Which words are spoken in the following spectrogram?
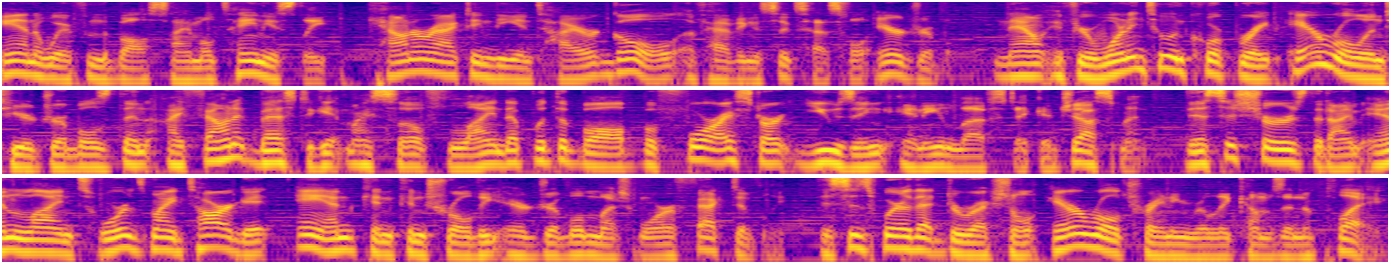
and away from the ball simultaneously, counteracting the entire goal of having a successful air dribble. Now, if you're wanting to incorporate air roll into your dribbles, then I found it best to get myself lined up with the ball before I start using any left stick adjustment. This assures that I'm in line towards my target and can control the air dribble much more effectively. This is where that directional air roll training really comes into play.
